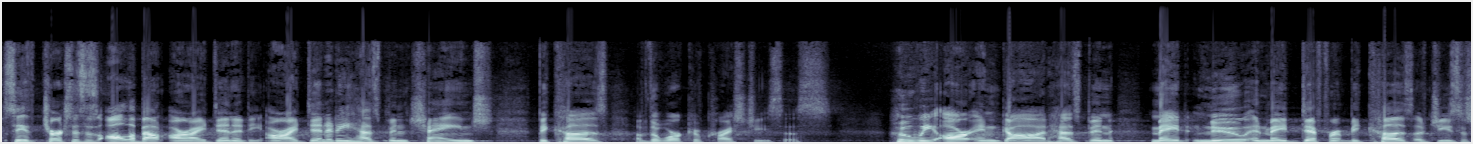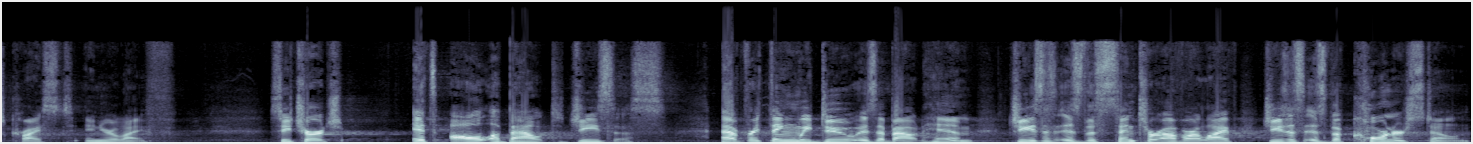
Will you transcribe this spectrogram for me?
See, church, this is all about our identity. Our identity has been changed because of the work of Christ Jesus. Who we are in God has been made new and made different because of Jesus Christ in your life. See, church, it's all about Jesus. Everything we do is about Him. Jesus is the center of our life, Jesus is the cornerstone.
